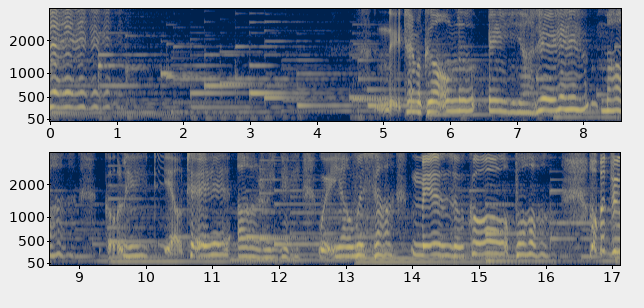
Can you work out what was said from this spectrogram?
de နေတိုင်းမကောင်းလို့အိမ်ရတယ်မှာကိုလေးတယောက်တည်းအရိနေဝေယဝစ်စာမဲလို့ကိုပေါ်ဟိုဘသူ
